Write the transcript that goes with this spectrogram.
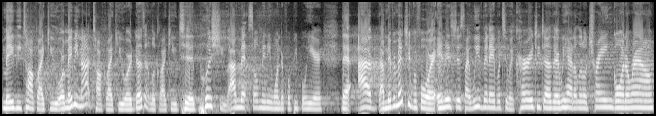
maybe talk like you or maybe not talk like you or doesn't look like you to push you. I've met so many wonderful people here that I've, I've never met you before. And it's just like we've been able to encourage each other. We had a little train going around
